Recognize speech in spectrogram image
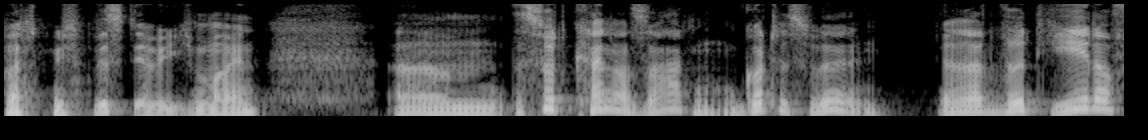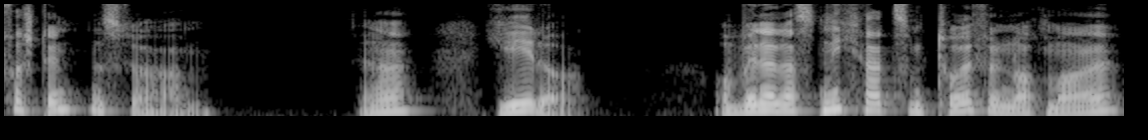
wisst ihr, wie ich meine. Ähm, das wird keiner sagen, um Gottes Willen. Da wird jeder Verständnis für haben. Ja, jeder. Und wenn er das nicht hat, zum Teufel nochmal,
